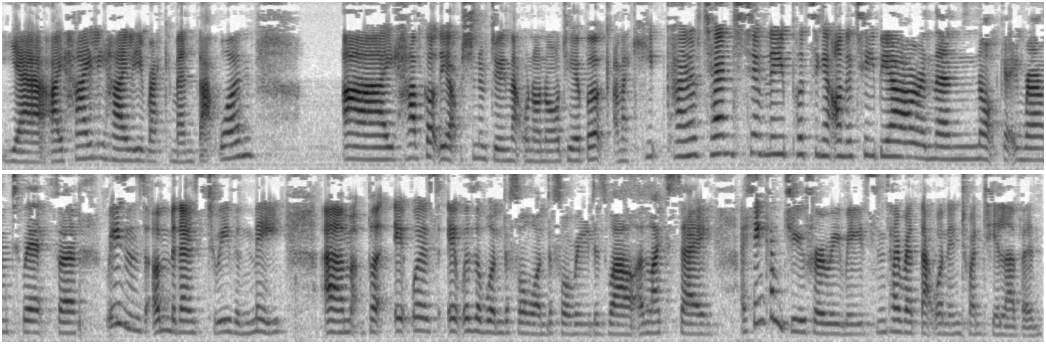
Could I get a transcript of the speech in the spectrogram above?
yeah, I highly, highly recommend that one. I have got the option of doing that one on audiobook and I keep kind of tentatively putting it on a TBR and then not getting round to it for reasons unbeknownst to even me. Um, but it was it was a wonderful, wonderful read as well. And like I say, I think I'm due for a reread since I read that one in 2011.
